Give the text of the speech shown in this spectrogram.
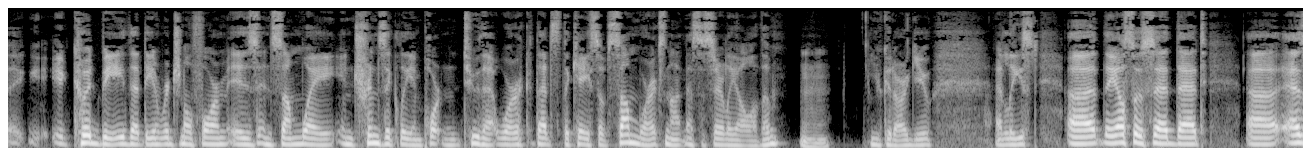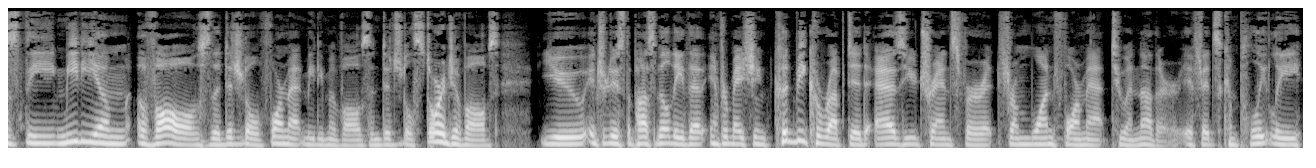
it could be that the original form is in some way intrinsically important to that work. That's the case of some works, not necessarily all of them Mm-hmm. you could argue, at least. Uh, they also said that uh, as the medium evolves, the digital format medium evolves and digital storage evolves, you introduce the possibility that information could be corrupted as you transfer it from one format to another if it's completely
